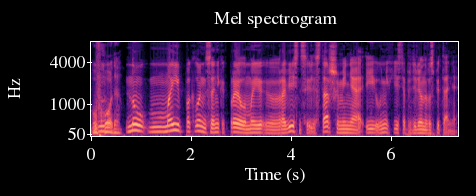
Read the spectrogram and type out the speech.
у входа? Ну, мои поклонницы, они, как правило, мои э, ровесницы или старше меня, и у них есть определенное воспитание.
